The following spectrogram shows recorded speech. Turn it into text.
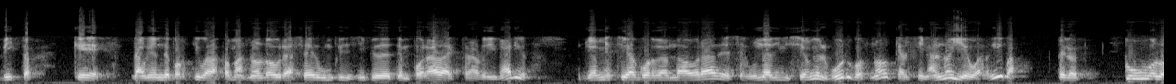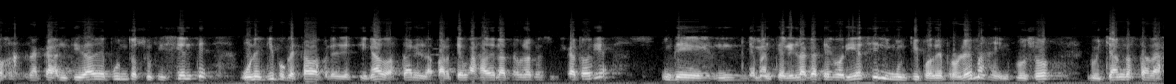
Víctor, que la Unión Deportiva Las Palmas no logra hacer un principio de temporada extraordinario? Yo me estoy acordando ahora de segunda división el Burgos, ¿no? Que al final no llegó arriba, pero tuvo los- la cantidad de puntos suficientes, un equipo que estaba predestinado a estar en la parte baja de la tabla clasificatoria, de, de mantener la categoría sin ningún tipo de problemas e incluso luchando hasta las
